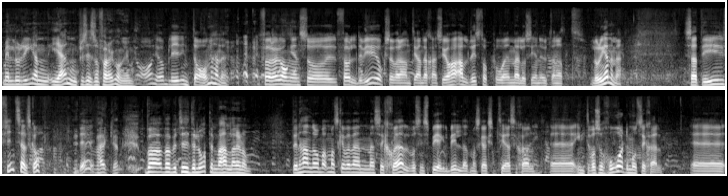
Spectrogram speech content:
Med Loreen igen, precis som förra gången. Ja, jag blir inte av med henne. Förra gången så följde vi ju också varandra till andra chanser. Jag har aldrig stått på en melloscen utan att Loreen är med. Så att det är ju fint sällskap. Det, Verkligen. Vad, vad betyder låten? Vad handlar den om? Den handlar om att man ska vara vän med sig själv och sin spegelbild, att man ska acceptera sig själv. Eh, inte vara så hård mot sig själv. Eh,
